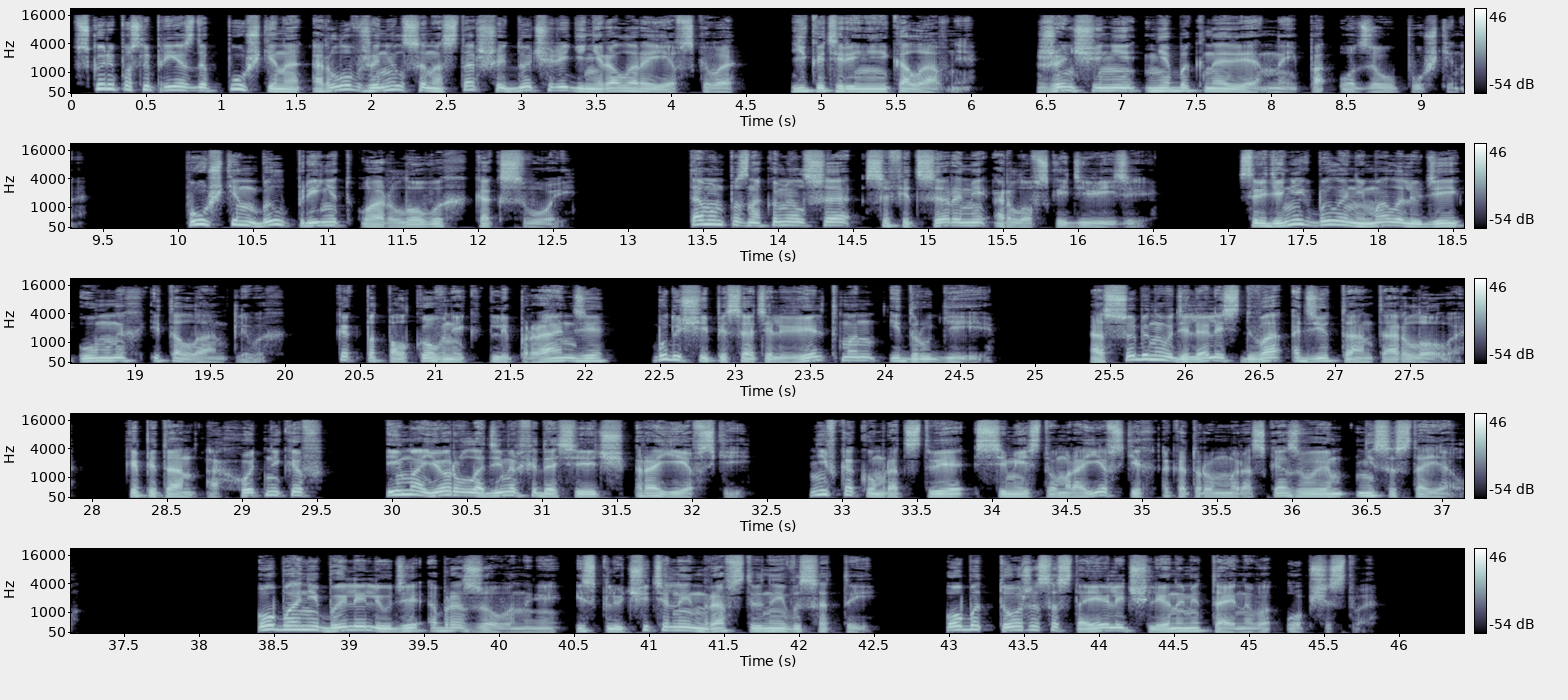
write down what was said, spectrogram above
Вскоре после приезда Пушкина Орлов женился на старшей дочери генерала Раевского, Екатерине Николаевне, женщине необыкновенной по отзыву Пушкина. Пушкин был принят у Орловых как свой. Там он познакомился с офицерами Орловской дивизии. Среди них было немало людей умных и талантливых, как подполковник Лепранди, будущий писатель Вельтман и другие. Особенно выделялись два адъютанта Орлова – капитан Охотников и майор Владимир Федосеевич Раевский, ни в каком родстве с семейством Раевских, о котором мы рассказываем, не состоял. Оба они были люди образованные, исключительной нравственной высоты. Оба тоже состояли членами тайного общества.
